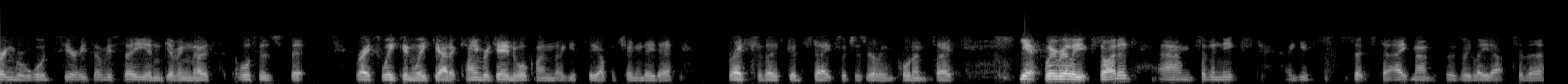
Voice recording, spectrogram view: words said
spring reward series, obviously, and giving those horses that race week in week out at Cambridge and Auckland, I guess, the opportunity to race for those good stakes, which is really important. So, yeah, we're really excited um, for the next, I guess, six to eight months as we lead up to the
